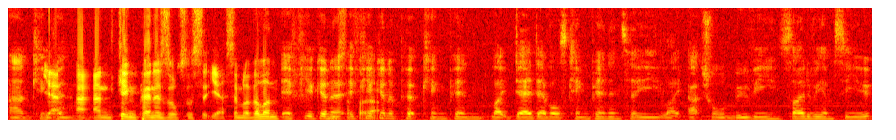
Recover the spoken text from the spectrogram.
and Kingpin. a- and Kingpin is also yeah similar villain. if you're gonna if like you're that. gonna put Kingpin like Daredevil's Kingpin into the like actual movie side of the MCU,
